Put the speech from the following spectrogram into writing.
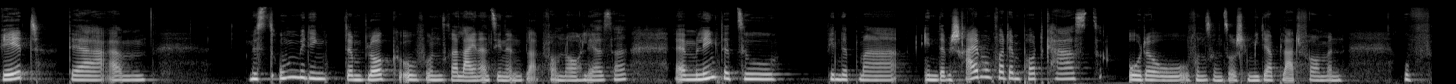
rede, der ähm, müsst unbedingt den Blog auf unserer Alleinerziehenden-Plattform nachlesen. Ähm, Link dazu findet man in der Beschreibung von dem Podcast oder auf unseren Social Media Plattformen. Auf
